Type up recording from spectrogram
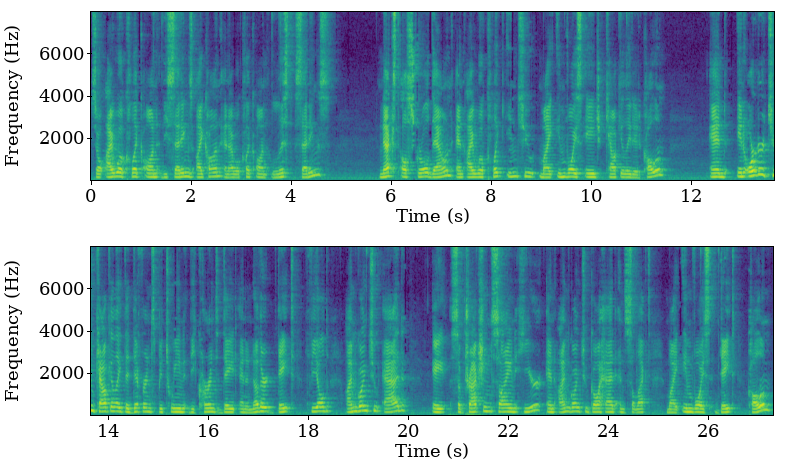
So I will click on the settings icon and I will click on list settings. Next, I'll scroll down and I will click into my invoice age calculated column. And in order to calculate the difference between the current date and another date field, I'm going to add a subtraction sign here, and I'm going to go ahead and select my invoice date column.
